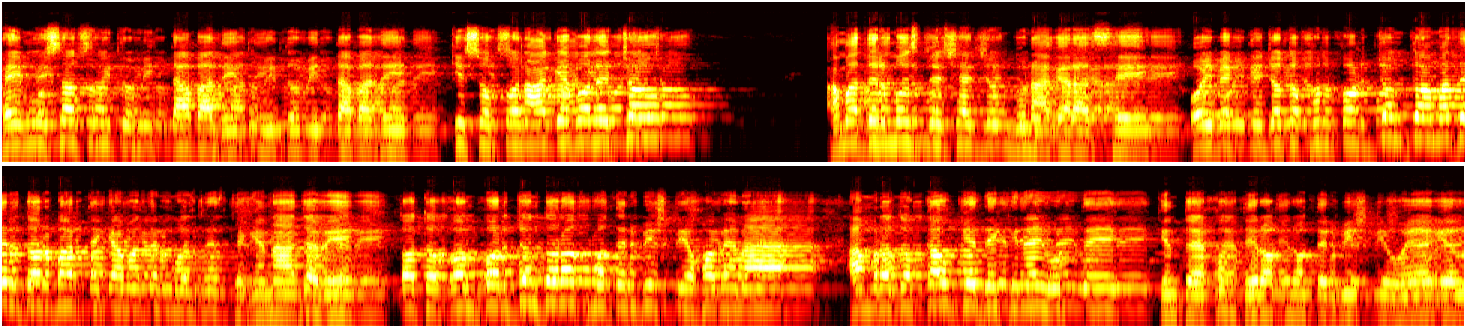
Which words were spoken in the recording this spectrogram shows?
হে মুসা, তুমি তো মিথ্যাবাদী, তুমি তো মিথ্যাবাদী, কিছুক্ষণ আগে বলেছ আমাদের মজলিসে একজন গুনাহগার আছে ওই ব্যক্তি যতক্ষণ পর্যন্ত আমাদের দরবার থেকে আমাদের মজলিস থেকে না যাবে ততক্ষণ পর্যন্ত রহমতের বৃষ্টি হবে না। আমরা তো কাউকে দেখি নাই উঠতে কিন্তু এখন তো রহমতের বৃষ্টি হয়ে গেল।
